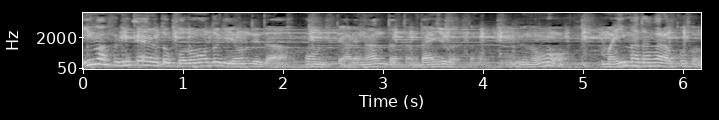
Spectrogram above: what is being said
今振り返ると子供の時読んでた本ってあれ何だったの大丈夫だったのっていうのを、まあ、今だからこそね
